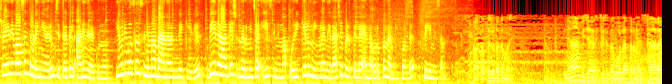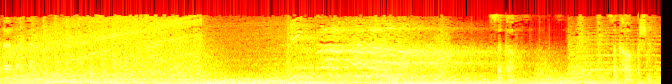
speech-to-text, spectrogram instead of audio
ശ്രീനിവാസൻ തുടങ്ങിയവരും ചിത്രത്തിൽ അണിനിരക്കുന്നു. യൂണിവേഴ്സൽ സിനിമ ബാനറിന്റെ കീഴിൽ ബി രാകേഷ് നിർമ്മിച്ച ഈ സിനിമ ഒരിക്കലും നിങ്ങളെ നിരാശപ്പെടുത്തില്ല എന്ന ഉറപ്പ് നൽകിക്കൊണ്ട് ഫിലിമിസം. അകത്ത് കിടക്കുന്നത് ഞാൻ വിചാരിച്ചിരുന്ന പോലെ അത്ര നിസ്സാരക്കാരനല്ല. സഖാവ്. സഖാവ് കൃഷ്ണൻ.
